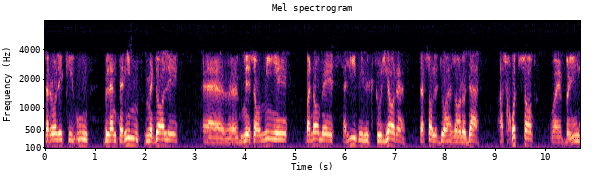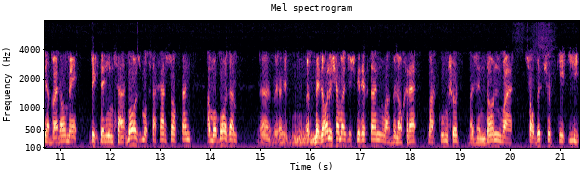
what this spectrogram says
در حالی که او بلندترین مدال نظامی به نام صلیب ویکتوریا را در سال 2010 از خود ساخت و به این به نام بهترین سرباز مفتخر ساختن اما بازم مدالش هم ازش گرفتن و بالاخره محکوم شد به زندان و ثابت شد که این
